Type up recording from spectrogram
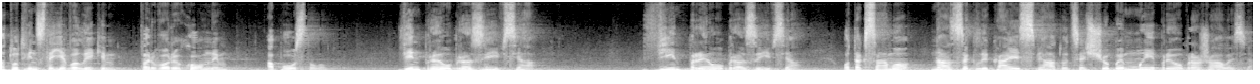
А тут він стає великим перворуховним апостолом. Він преобразився. Він преобразився. Отак само нас закликає свято це, щоб ми преображалися.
